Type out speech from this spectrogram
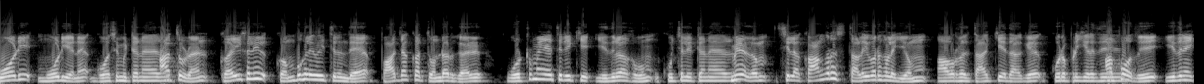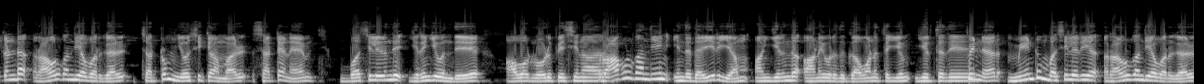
மோடி மோடி என கோஷமிட்டனர். அத்துடன் கைகளில் கம்புகளை வைத்திருந்த பாஜக தொண்டர்கள் ஒற்றுமை யாத்திரைக்கு எதிராகவும் கூச்சலிட்டனர். மேலும் சில காங்கிரஸ் தலைவர்களையும் அவர்கள் தாக்கியதாக கூறப்படுகிறது. அப்போது இதனை கண்ட ராகுல் காந்தி அவர்கள் சற்றும் யோசிக்காமல் சட்டென பஸ்ஸிலிருந்து இறங்கி வந்து அவர்களோடு பேசினார். ராகுல் காந்தியின் இந்த தைரியம் அங்கிருந்த அனைவரது கவனத்தையும் ஈர்த்தது. பின்னர் மீண்டும் பஸ்ஸில் ஏறிய ராகுல் காந்தி அவர்கள்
